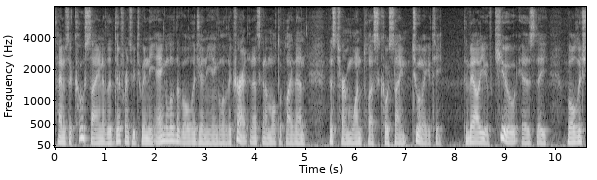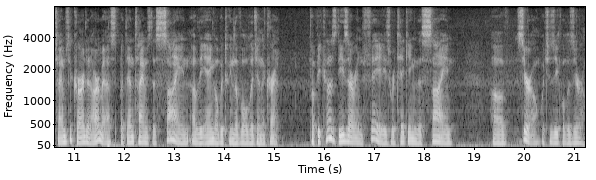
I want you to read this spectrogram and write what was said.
times the cosine of the difference between the angle of the voltage and the angle of the current, and that's going to multiply then this term 1 plus cosine 2 omega t. The value of Q is the voltage times the current in RMS, but then times the sine of the angle between the voltage and the current. But because these are in phase, we're taking the sine of 0, which is equal to 0.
